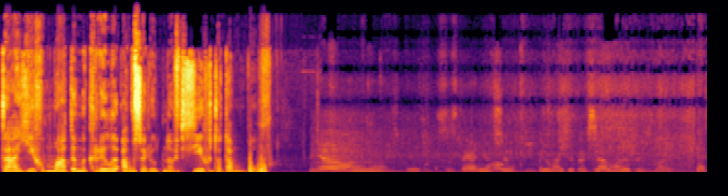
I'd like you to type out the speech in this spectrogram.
та їх матами крили абсолютно всі, хто там був. У меня ну, состояние все, понимаете, это вся моя жизнь. Сейчас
